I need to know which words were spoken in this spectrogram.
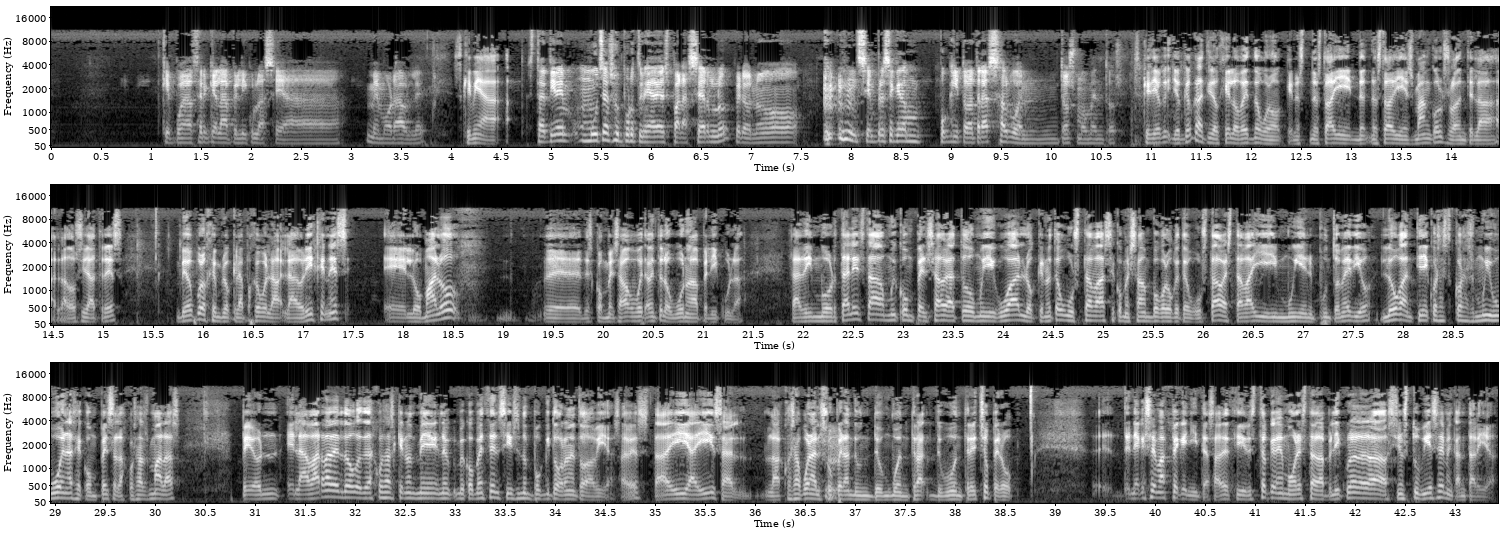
que puede hacer que la película sea memorable. Es que mira, Esta tiene muchas oportunidades para serlo, pero no siempre se queda un poquito atrás salvo en dos momentos. Es que yo, yo creo que la trilogía lo vendo, bueno, que no, no estaba, ahí- no, no estaba James Mangold, solamente la, la 2 y la 3. Veo, por ejemplo, que la, por ejemplo, la, la de Orígenes, eh, lo malo eh, descompensaba completamente lo bueno de la película. La de Inmortal estaba muy compensado, era todo muy igual. Lo que no te gustaba se compensaba un poco lo que te gustaba, estaba ahí muy en el punto medio. Logan tiene cosas, cosas muy buenas que compensan las cosas malas, pero en la barra de, las cosas que no me, no convencen sigue siendo un poquito grande todavía, ¿sabes? Está ahí, ahí, o sea, las cosas buenas le superan de un, buen, un buen trecho, pero eh, tenía que ser más pequeñita, ¿sabes? Es decir, esto que me molesta la película, si no estuviese, me encantaría.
